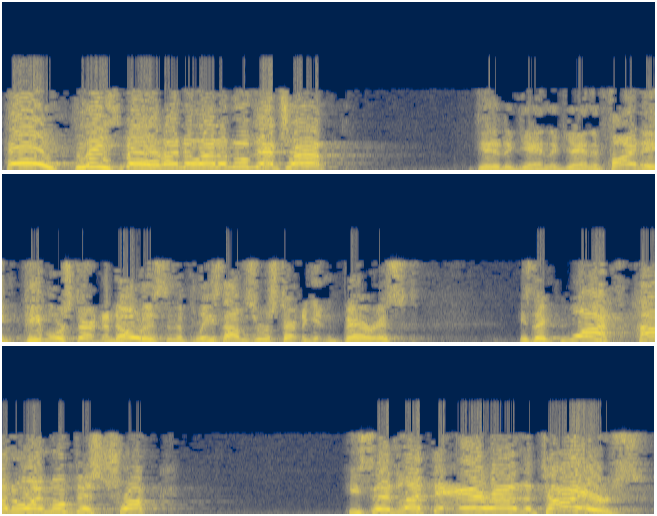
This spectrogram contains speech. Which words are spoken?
Hey, policeman, I know how to move that truck! Did it again and again, and finally people were starting to notice, and the police officer was starting to get embarrassed. He's like, what? How do I move this truck? He said, let the air out of the tires.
